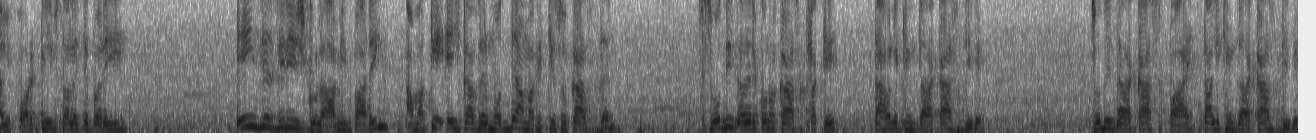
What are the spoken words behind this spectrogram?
আমি ফরক্লিপ চালাতে পারি। এই যে জিনিসগুলো আমি পারি, আমাকে এই কাজের মধ্যে আমাকে কিছু কাজ দেন। যদি তাদের কোনো কাজ থাকে তাহলে কিন্তু তারা কাজ দিবে। যদি তারা কাজ পায়, তাহলে কিন্তু তারা কাজ দিবে।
